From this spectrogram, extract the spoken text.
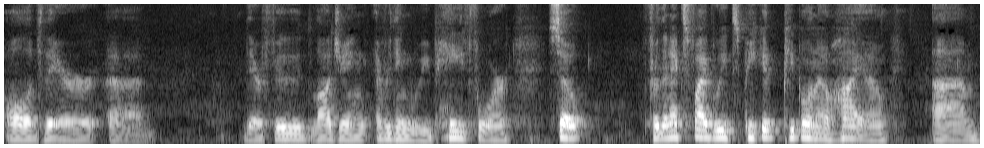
all of their uh, their food, lodging, everything will be paid for. So, for the next five weeks, people in Ohio um,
